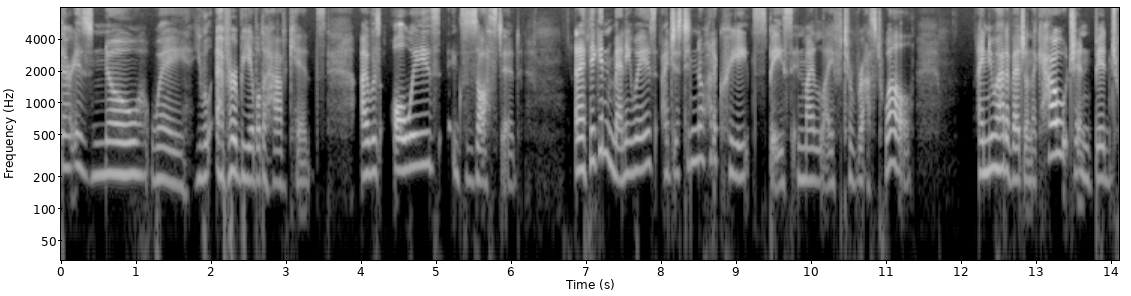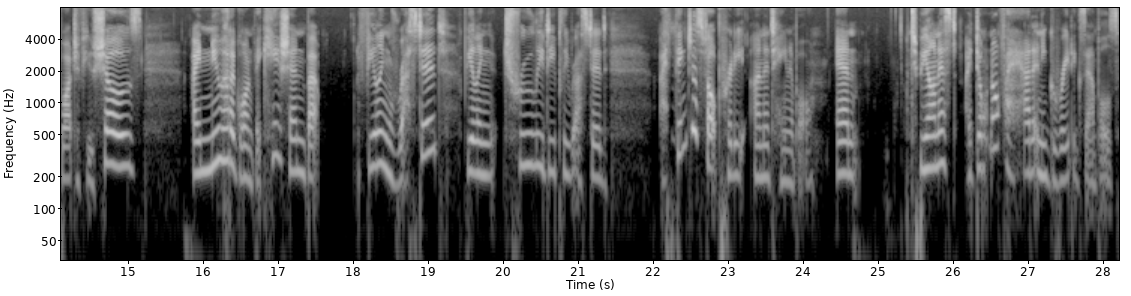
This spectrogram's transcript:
there is no way you will ever be able to have kids. I was always exhausted. And I think in many ways, I just didn't know how to create space in my life to rest well. I knew how to veg on the couch and binge watch a few shows. I knew how to go on vacation, but feeling rested, feeling truly deeply rested, I think just felt pretty unattainable. And to be honest, I don't know if I had any great examples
